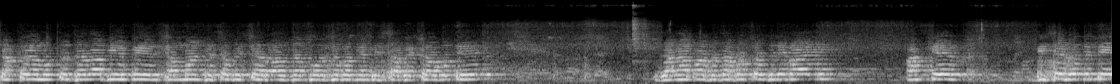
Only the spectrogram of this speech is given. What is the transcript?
চট্টগ্রাম উত্তর জেলা বিএনপির সম্মানিত সদস্য রাজধানী পৌরসভা বিএনপির সাবেক সভাপতি জানাব আবু জাফর চৌধুরী ভাই, আজকের বিশেষ অতিথি,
